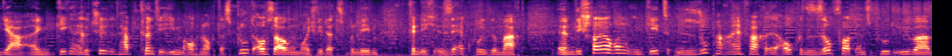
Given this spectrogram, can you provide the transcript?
ja, einen Gegner getötet habt, könnt ihr ihm auch noch das Blut aufsaugen, um euch wieder zu beleben. Finde ich sehr cool gemacht. Ähm, die Steuerung geht super einfach, äh, auch sofort ins Blut über.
